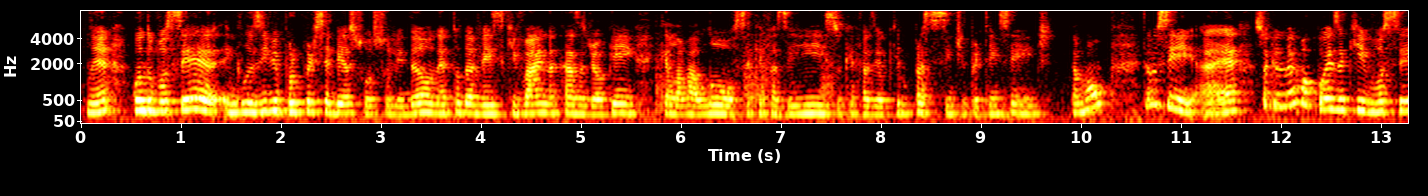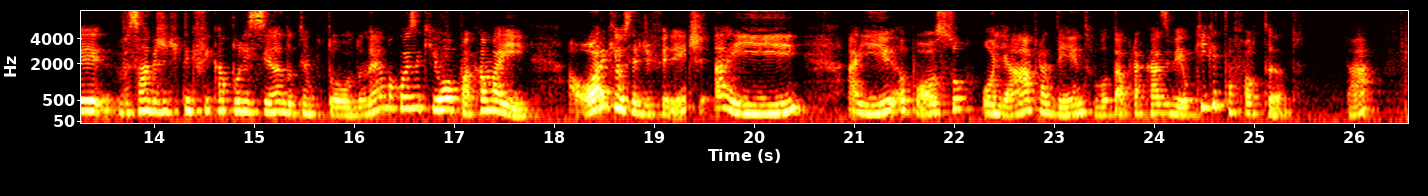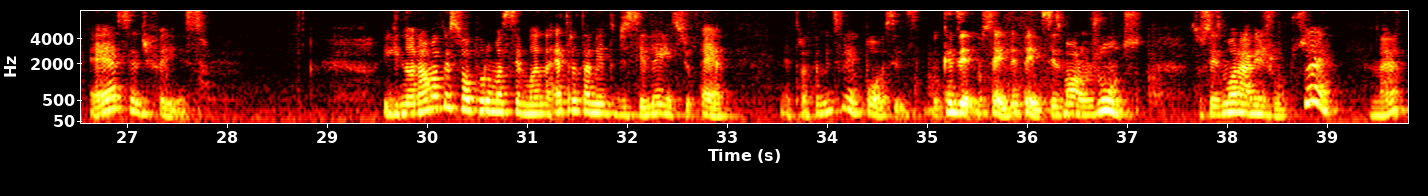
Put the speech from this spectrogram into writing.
Né? Quando você, inclusive por perceber a sua solidão, né? Toda vez que vai na casa de alguém, quer lavar louça, quer fazer isso, quer fazer aquilo para se sentir pertencente tá bom? Então, assim, é, só que não é uma coisa que você, sabe, a gente tem que ficar policiando o tempo todo, né? É uma coisa que, opa, calma aí. A hora que eu ser diferente, aí, aí eu posso olhar para dentro, voltar para casa e ver o que que tá faltando, tá? Essa é a diferença. Ignorar uma pessoa por uma semana é tratamento de silêncio? É. É tratamento de silêncio. Pô, vocês, quer dizer, não sei, depende. Vocês moram juntos? Se vocês morarem juntos, é, né?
